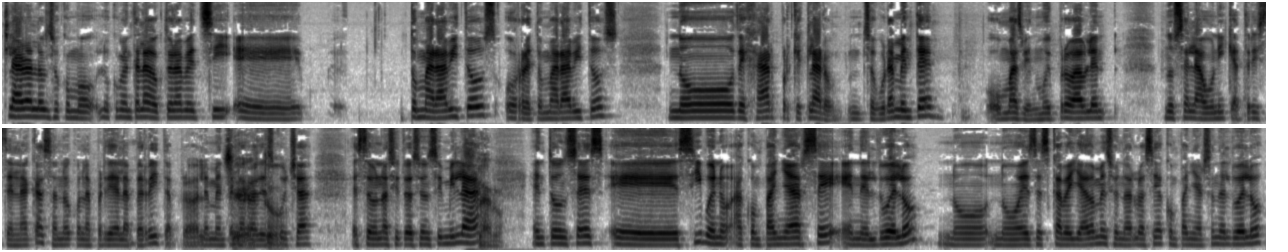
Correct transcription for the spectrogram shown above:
Claro, Alonso, como lo comenta la doctora Betsy, eh, tomar hábitos o retomar hábitos, no dejar, porque claro, seguramente, o más bien muy probable, no sea la única triste en la casa, ¿no? Con la pérdida de la perrita, probablemente la radio escucha esté en una situación similar. Claro. Entonces, eh, sí, bueno, acompañarse en el duelo, no, no es descabellado mencionarlo así, acompañarse en el duelo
